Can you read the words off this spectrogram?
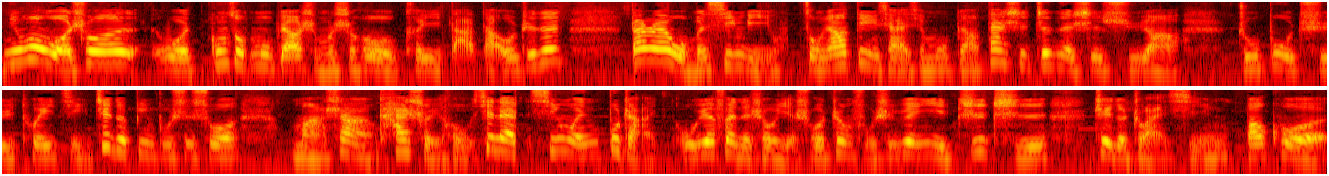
你问我说，我工作目标什么时候可以达到？我觉得，当然我们心里总要定下一些目标，但是真的是需要。逐步去推进，这个并不是说马上开水喉。现在新闻部长五月份的时候也说，政府是愿意支持这个转型，包括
